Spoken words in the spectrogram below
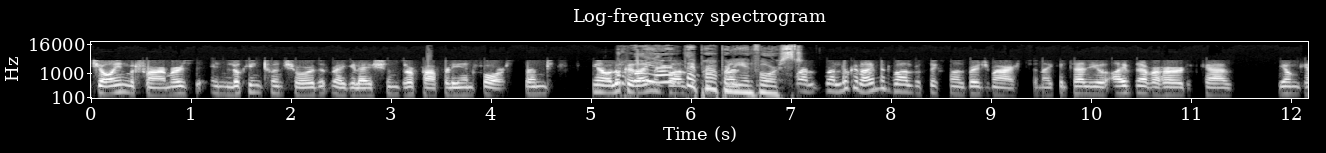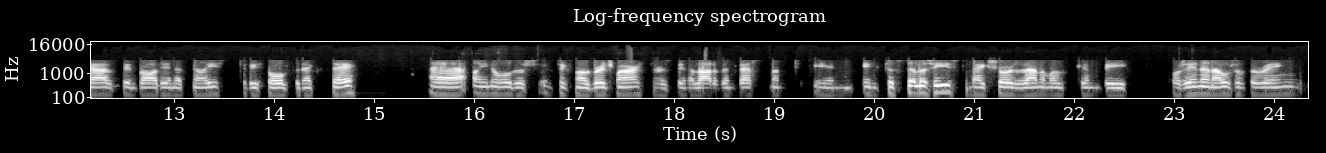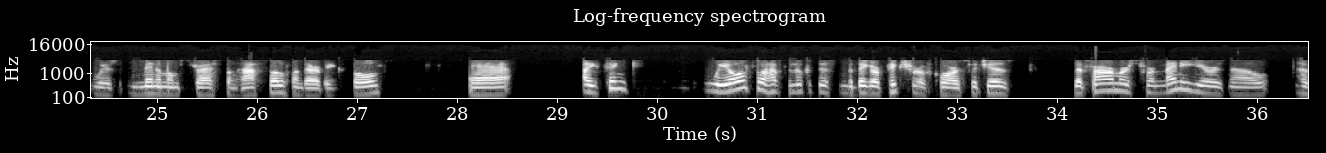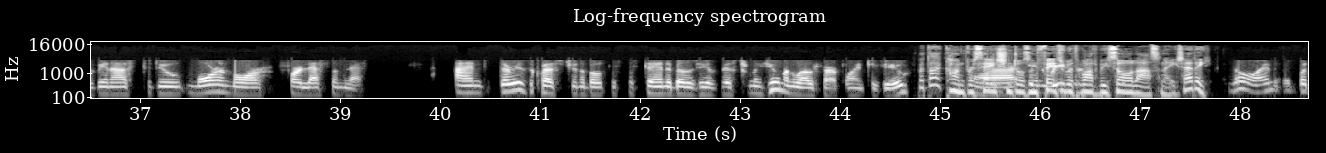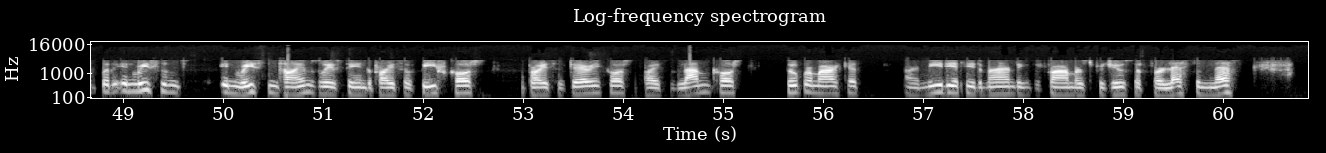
join with farmers in looking to ensure that regulations are properly enforced. And you know, look well, at why I'm aren't involved they properly well, enforced? Well, well, look at I'm involved with Sixmilebridge Mart, and I can tell you, I've never heard of calves, young calves being brought in at night to be sold the next day. Uh, I know that in Sixmilebridge Mart, there's been a lot of investment in in facilities to make sure that animals can be put in and out of the ring with minimum stress and hassle when they're being sold. Uh, I think we also have to look at this in the bigger picture, of course, which is that farmers for many years now have been asked to do more and more for less and less. And there is a question about the sustainability of this from a human welfare point of view. But that conversation Uh, doesn't fit recent- with what we saw last night, Eddie. No, I, but but in recent in recent times, we've seen the price of beef cut, price of dairy cut, the price of lamb cut. Supermarkets are immediately demanding that farmers produce it for less and less.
